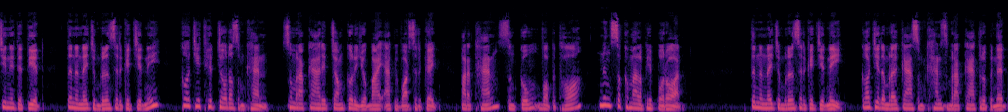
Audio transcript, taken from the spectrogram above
ជានេះទៅទៀតទិន្នន័យជំរឿនសេដ្ឋកិច្ចជាតិនេះក៏ជាធាតុចូលដ៏សំខាន់ សម្រាប់ការរៀបចំគោលនយោបាយអភិវឌ្ឍសេដ្ឋកិច្ចបរិស្ថាន សង្គមវប្បធម៌និងសុខុមាលភាពពលរដ្ឋទិន្នន័យជំរឿនសេដ្ឋកិច្ចជាតិនេះក៏ជាដំណើរការសំខាន់សម្រាប់ការត្រួតពិនិត្យ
